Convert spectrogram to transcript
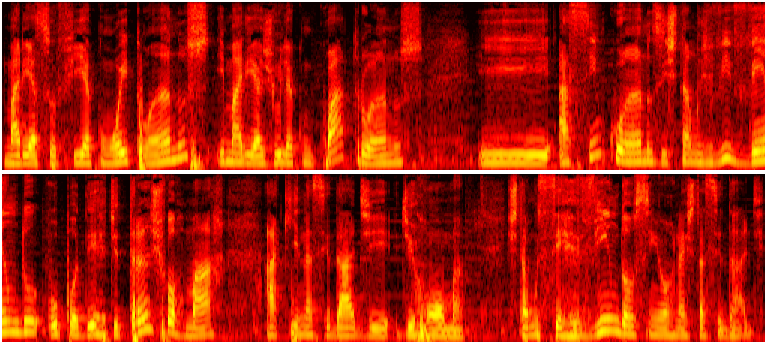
Maria Sofia com oito anos e Maria Júlia com quatro anos. E há cinco anos estamos vivendo o poder de transformar aqui na cidade de Roma. Estamos servindo ao Senhor nesta cidade.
